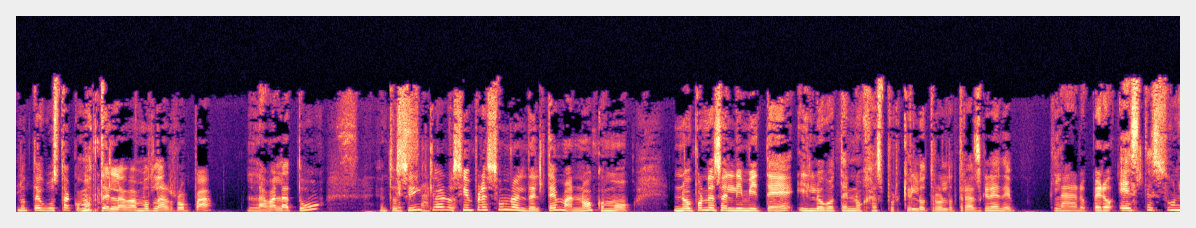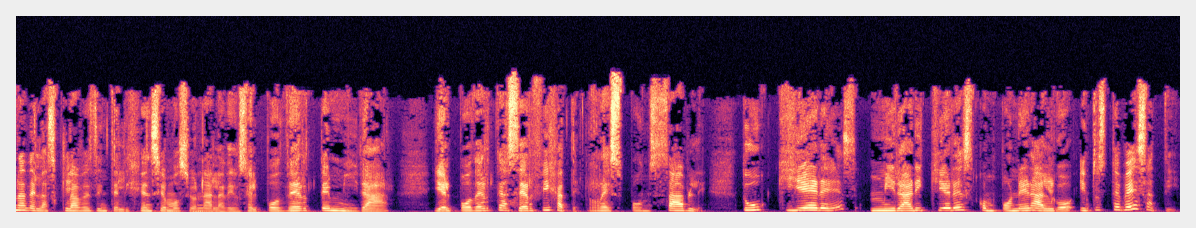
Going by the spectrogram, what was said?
no te gusta cómo te lavamos la ropa, lávala tú. Entonces, sí, claro, siempre es uno el del tema, ¿no? Como no pones el límite y luego te enojas porque el otro lo transgrede. Claro, pero esta es una de las claves de inteligencia emocional, adiós, el poderte mirar y el poderte hacer, fíjate, responsable. Tú quieres mirar y quieres componer algo y entonces te ves a ti.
